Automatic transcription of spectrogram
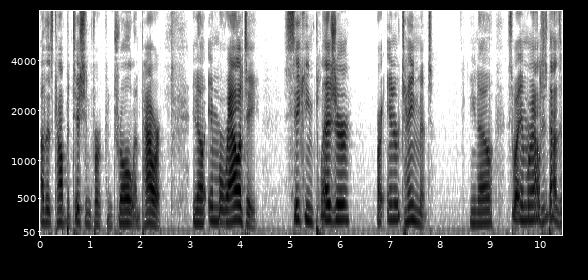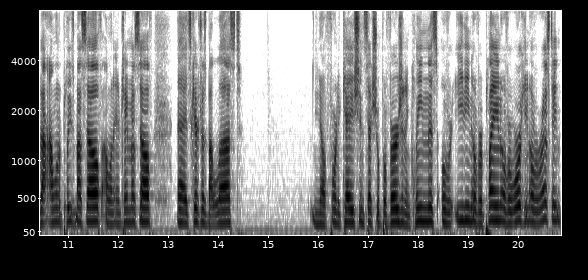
of this competition for control and power. You know, immorality, seeking pleasure or entertainment. You know, this is what immorality is about. It's about I want to please myself, I want to entertain myself. Uh, it's characterized by lust, you know, fornication, sexual perversion, and cleanness, overeating, overplaying, overworking, overresting.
